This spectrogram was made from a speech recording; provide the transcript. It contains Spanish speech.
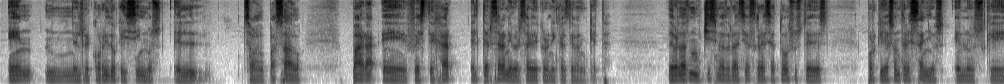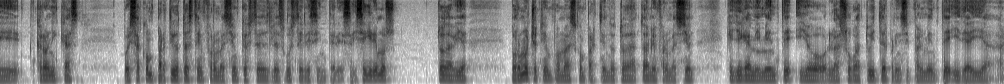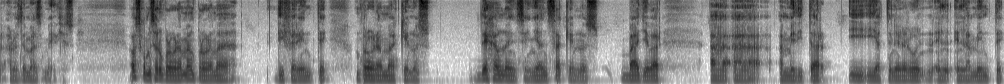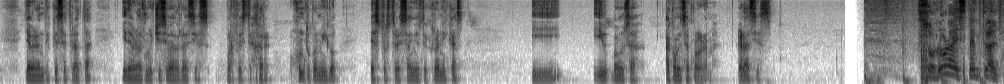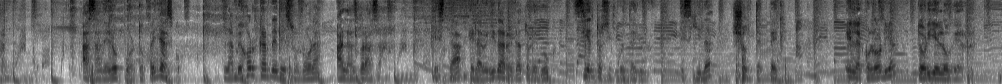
en mm, el recorrido que hicimos el sábado pasado para eh, festejar el tercer aniversario de Crónicas de Banqueta. De verdad, muchísimas gracias, gracias a todos ustedes, porque ya son tres años en los que Crónicas pues ha compartido toda esta información que a ustedes les gusta y les interesa. Y seguiremos todavía por mucho tiempo más compartiendo toda, toda la información que llega a mi mente y yo la subo a Twitter principalmente y de ahí a, los demás medios. Vamos a comenzar un programa, un programa diferente, un programa que nos deja una enseñanza, que nos va a llevar a, meditar y, a tener algo en la mente. Ya verán de qué se trata. Y de verdad, muchísimas gracias por festejar junto conmigo estos tres años de crónicas. Y, y vamos a, a comenzar el programa. Gracias. Sonora está en Tlalpan. Asadero Puerto Peñasco. La mejor carne de Sonora a las brasas. Está en la avenida Renato Leduc 151, esquina Xontepec, en la colonia Torielo Guerra,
